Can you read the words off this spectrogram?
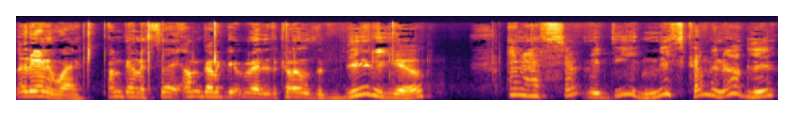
But anyway, I'm going to say, I'm going to get ready to close the video. And I certainly did miss coming up here.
